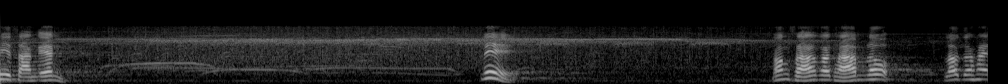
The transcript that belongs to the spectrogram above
พี่สั่งเอง นี่ น้องสาวก็ถามแล้วเราจะให้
